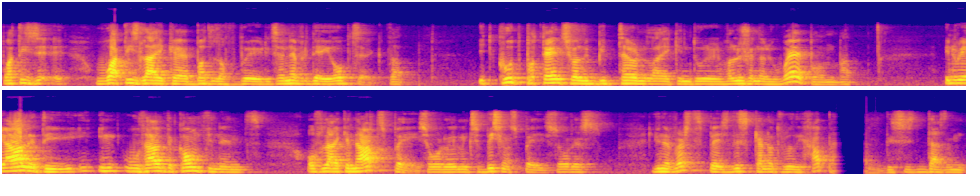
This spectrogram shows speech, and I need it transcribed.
what is what is like a bottle of beer. It's an everyday object that it could potentially be turned like into a revolutionary weapon, but in reality, in, without the confidence of like an art space or an exhibition space or a university space, this cannot really happen. This is, doesn't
